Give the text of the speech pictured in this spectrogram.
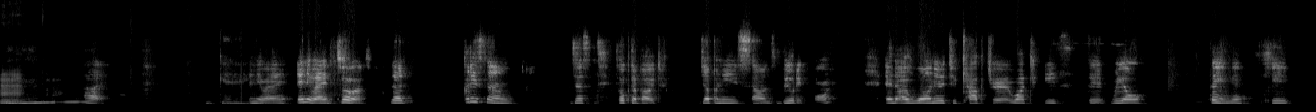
Mm. Hi. Okay. Anyway, anyway, so that Chris-san just talked about Japanese sounds beautiful, and I wanted to capture what is the real thing he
